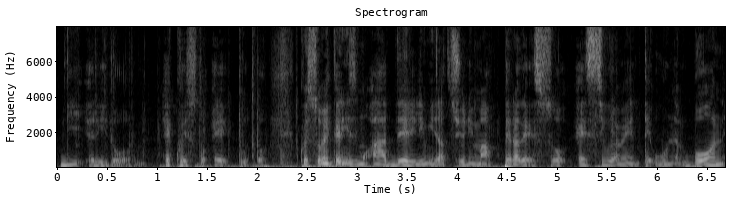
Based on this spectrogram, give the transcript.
di ritorno e questo è tutto. Questo meccanismo ha delle limitazioni ma per adesso è sicuramente un buon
